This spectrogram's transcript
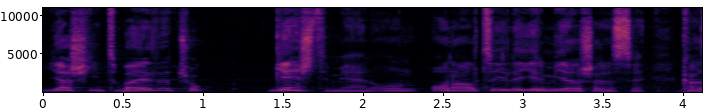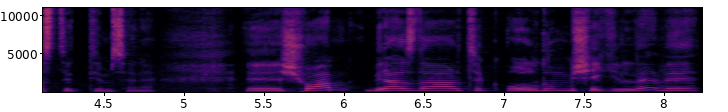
yaş itibariyle çok gençtim yani. On- 16 ile 20 yaş arası kastettiğim sene. Ee, şu an biraz daha artık olgun bir şekilde ve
